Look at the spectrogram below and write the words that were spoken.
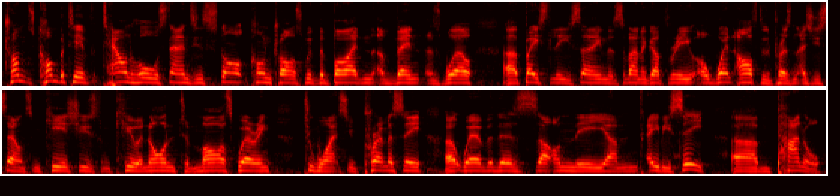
Trump's combative town hall stands in stark contrast with the Biden event as well. basically saying that Savannah Guthrie went after the president, as you say, on some key issues from QAnon to mask wearing to white supremacy. wherever there's on the um, ABC um, panel,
